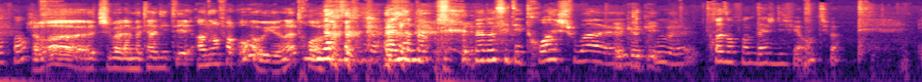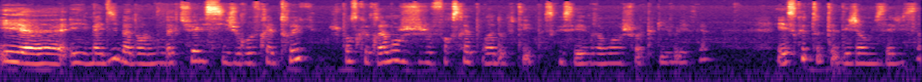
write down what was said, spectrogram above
enfants. Genre, oh, tu vas à la maternité, un enfant. Oh, il y en a trois. Non, non, ah, non, non, non, non, c'était trois choix, euh, du coup, euh, trois enfants d'âge différents, tu vois. Et, euh, et il m'a dit, bah, dans le monde actuel, si je referais le truc, je pense que vraiment je forcerais pour adopter, parce que c'est vraiment un choix que lui voulait faire. Et est-ce que toi, t'as déjà envisagé ça?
